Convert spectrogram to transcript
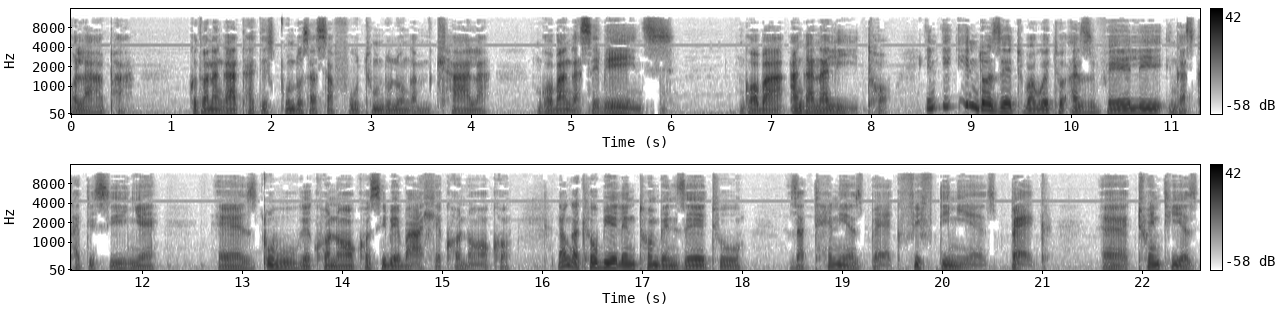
olapha kodwana ngathatha isiqundo sasafutha umuntu lo ngamhlala ngoba angasebenzi. Ngoba anganalitho. Into zethu bakwethu aziveli ngasikhathi sinye eh ziqubuke khonokho sibe bahle khonokho. Na ungakhe ubuyele enthombeni zethu za 10 years back 15 years back eh 20 years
